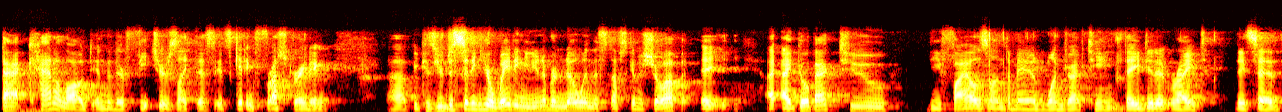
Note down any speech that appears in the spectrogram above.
back cataloged into their features like this. It's getting frustrating uh, because you're just sitting here waiting and you never know when this stuff's going to show up. I, I, I go back to the Files on Demand OneDrive team. They did it right. They said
